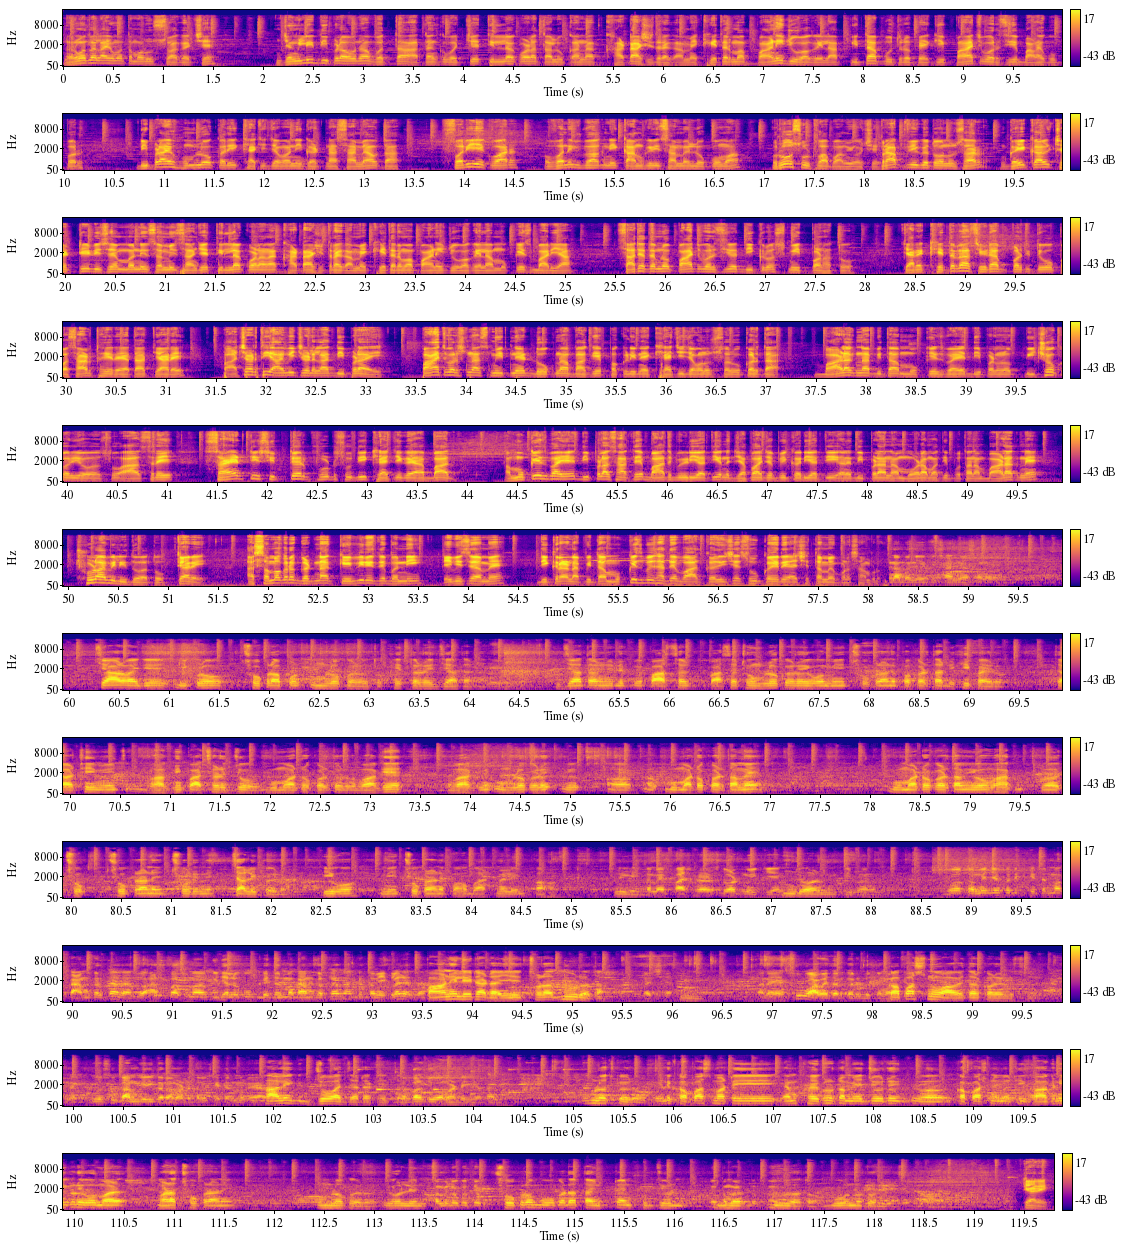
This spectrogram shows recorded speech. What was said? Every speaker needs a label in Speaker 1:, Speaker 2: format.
Speaker 1: નર્મદા લાઈવમાં તમારું સ્વાગત છે. જંગલી દીપડાઓના વધતા આતંક વચ્ચે તિલકવાડા તાલુકાના ખાટા ગામે ખેતરમાં પાણી જોવા ગયેલા પિતા પુત્ર પૈકી પાંચ વર્ષીય બાળક ઉપર દીપડાએ હુમલો કરી ખેંચી જવાની ઘટના સામે આવતા ફરી એકવાર વન વિભાગની કામગીરી સામે લોકોમાં રોષ ઉઠવા પામ્યો છે. પ્રાપ્ત વિગતો અનુસાર, ગઈકાલ છઠ્ઠી ડિસેમ્બરની સમી સાંજે તિલકવાડાના ખાટા ગામે ખેતરમાં પાણી જોવા ગયેલા મુકેશ બારિયા સાથે તેમનો પાંચ વર્ષીય દીકરો સ્મિત પણ હતો. ત્યારે ખેતરના સીડા ઉપરથી તેઓ પસાર થઈ રહ્યા હતા, ત્યારે પાછળથી આવી ચડેલા દીપડાએ પાંચ વર્ષના સ્મિતને ડોકના ભાગે પકડીને ખેંચી જવાનું શરૂ કરતા બાળકના પિતા મુકેશભાઈએ દીપડાનો પીછો કર્યો હતો. આશરે સાહીઠથી સિત્તેર ફૂટ સુધી ખેંચી ગયા બાદ મુકેશભાઈએ દીપડા સાથે બાદ ભીડી હતી અને ઝપાઝપી કરી હતી અને દીપડાના મોડામાંથી પોતાના બાળકને છોડાવી લીધો હતો. ત્યારે આ સમગ્ર ઘટના કેવી રીતે બની એ વિશે અમે દીકરાના પિતા મુકેશભાઈ સાથે વાત કરી છે. શું કહી રહ્યા છે તમે પણ સાંભળો. બની
Speaker 2: ચાર વાગે દીકરો છોકરા પર હુમલો કર્યો હતો. ખેતરે જ જતા હતા. જ્યાં હતા એટલે પાછળ, પાછળથી હુમલો કર્યો એવો મેં છોકરાને પકડતા દેખી પાડ્યો. ત્યારથી મેં વાઘની પાછળ જો બુમાટો કરતો. વાઘે, વાઘને હુમલો કર્યો બુમાટો કરતા મેં બુમાટો કરતા એવો વાઘ છોકરાને છોડીને ચાલી પડ્યો. એવો મેં છોકરાને પાહો બાથમાં લઈને પાહો લઈ આવ્યો.
Speaker 1: તમે પાછળ દોડ મૂકી
Speaker 2: દોડ મૂકી.
Speaker 1: તો તમે જે બધી ખેતરમાં કામ કરતા હતા તો આસપાસમાં બીજા લોકો ખેતરમાં કામ કરતા હતા કે તમે એકલા જ હતા?
Speaker 2: પાણી લેતા હતા એ થોડા દૂર હતા.
Speaker 1: અચ્છા. અને શું વાવેતર કરેલું તમારે?
Speaker 2: કપાસનું વાવેતર કરેલું છે.
Speaker 1: શું કામગીરી કરવા માટે તમે ખેતરમાં ગયા?
Speaker 2: ખાલી જોવા જ જતા ખેતર
Speaker 1: કપાસ જોવા માટે ગયા
Speaker 2: હુમલો જ કર્યો. એટલે કપાસ માટે એમ ખેકરું તો મેં જોયું તો, કપાસને મેંથી ભાગ નીકળ્યો એવો મારા મારા છોકરાને હુમલો કર્યો. એવો લઈને.
Speaker 1: તમે લોકો તે
Speaker 2: છોકરો બહુ કદાચ ત્રણ ત્રણ ફૂટ જેવો દૂર દૂર હતો. બહુ નહોતો
Speaker 1: ત્યારે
